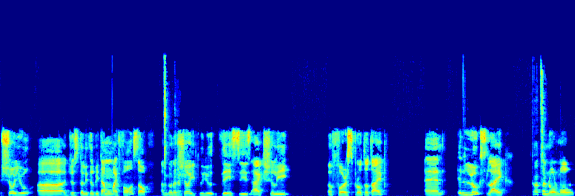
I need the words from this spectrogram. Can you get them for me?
show you uh, just a little bit. I'm on my phone, so I'm gonna Okay. show it to you. This is actually a first prototype, and it looks like That's a a normal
